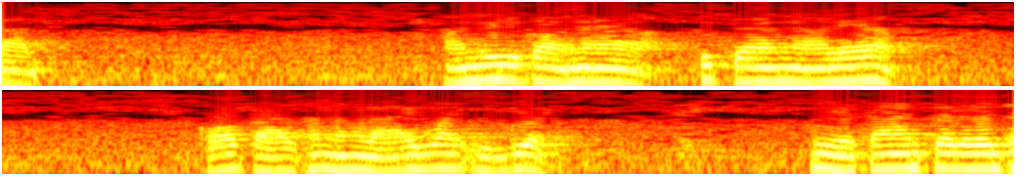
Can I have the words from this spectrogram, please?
กัน อันนี้ก็น่าพิจารณาแล้ว ขอกล่าวทั้งทั้งหลายไว้อีกด้วย นี่การเจริญช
